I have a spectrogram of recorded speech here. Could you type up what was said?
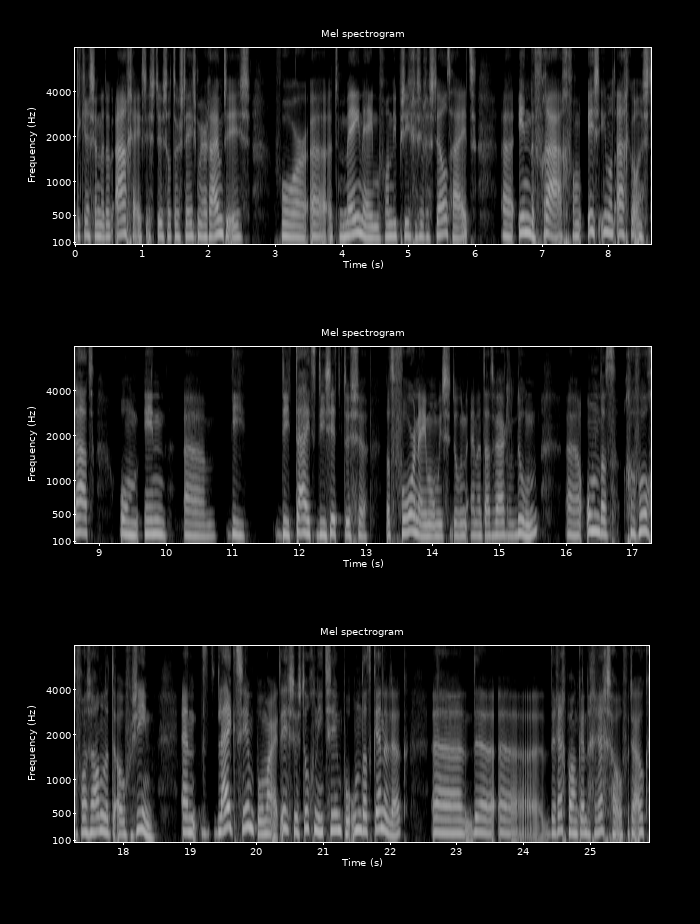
die Christian net ook aangeeft, is dus dat er steeds meer ruimte is voor het meenemen van die psychische gesteldheid eh, in de vraag van is iemand eigenlijk wel in staat om in ehm, die, die tijd die zit tussen dat voornemen om iets te doen en het daadwerkelijk doen, eh, om dat gevolgen van zijn handelen te overzien. En het lijkt simpel, maar het is dus toch niet simpel, omdat kennelijk eh, de, de rechtbank en de gerechtshoven daar ook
